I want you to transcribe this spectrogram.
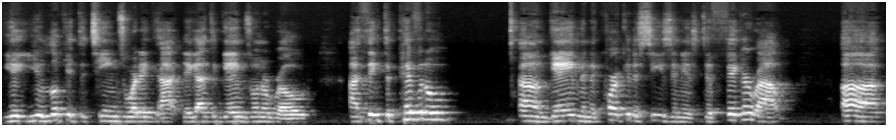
you, you look at the teams where they got they got the games on the road. I think the pivotal um, game and the quirk of the season is to figure out uh,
